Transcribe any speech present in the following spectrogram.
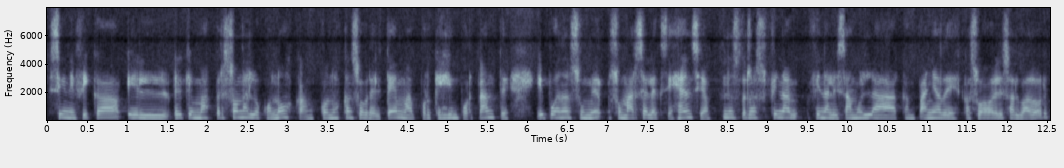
significa el, el, que más personas lo conozcan, conozcan sobre el tema, porque es importante y puedan sumarse a la exigencia. Nosotros finalizamos la campaña de Escazú ahora El Salvador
